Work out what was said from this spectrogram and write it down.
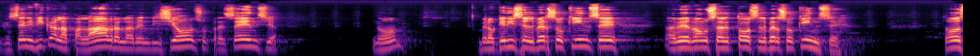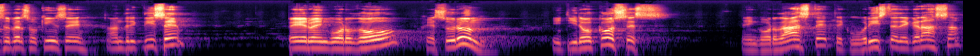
Que significa la palabra, la bendición, su presencia, ¿no? Pero ¿qué dice el verso 15? A ver, vamos a ver todos el verso 15. Todos el verso 15, Andrick dice, pero engordó Jesurún y tiró coces. Engordaste, te cubriste de grasa,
